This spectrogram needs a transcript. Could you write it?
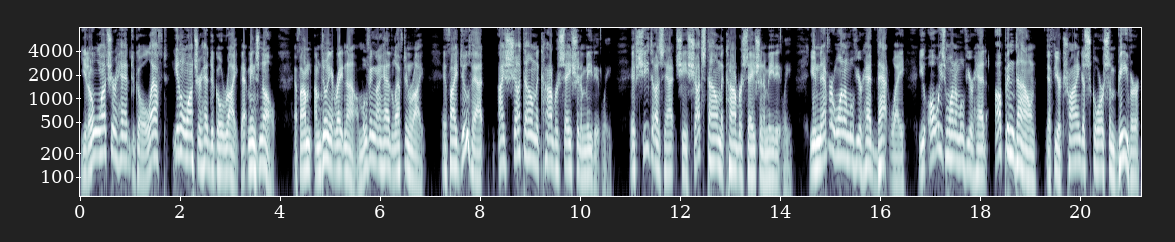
You don't want your head to go left. You don't want your head to go right. That means no. If I'm, I'm doing it right now, moving my head left and right. If I do that, I shut down the conversation immediately. If she does that, she shuts down the conversation immediately. You never want to move your head that way. You always want to move your head up and down if you're trying to score some beaver,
